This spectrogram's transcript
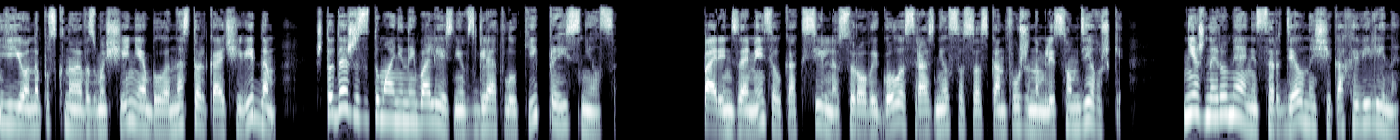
Ее напускное возмущение было настолько очевидным, что даже затуманенный болезнью взгляд Луки прояснился. Парень заметил, как сильно суровый голос разнился со сконфуженным лицом девушки. Нежный румянец рдел на щеках Эвелины,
